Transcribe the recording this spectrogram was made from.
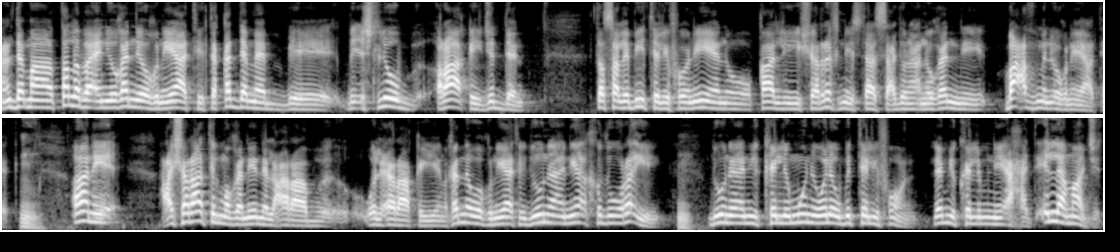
عندما طلب أن يغني اغنياتي تقدم بأسلوب راقي جدا اتصل بي تليفونيا وقال لي يشرفني أستاذ سعدون أن أغني بعض من أغنياتك م. أنا عشرات المغنيين العرب والعراقيين غنوا اغنياتي دون أن يأخذوا رأيي دون أن يكلموني ولو بالتليفون لم يكلمني أحد إلا ماجد.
